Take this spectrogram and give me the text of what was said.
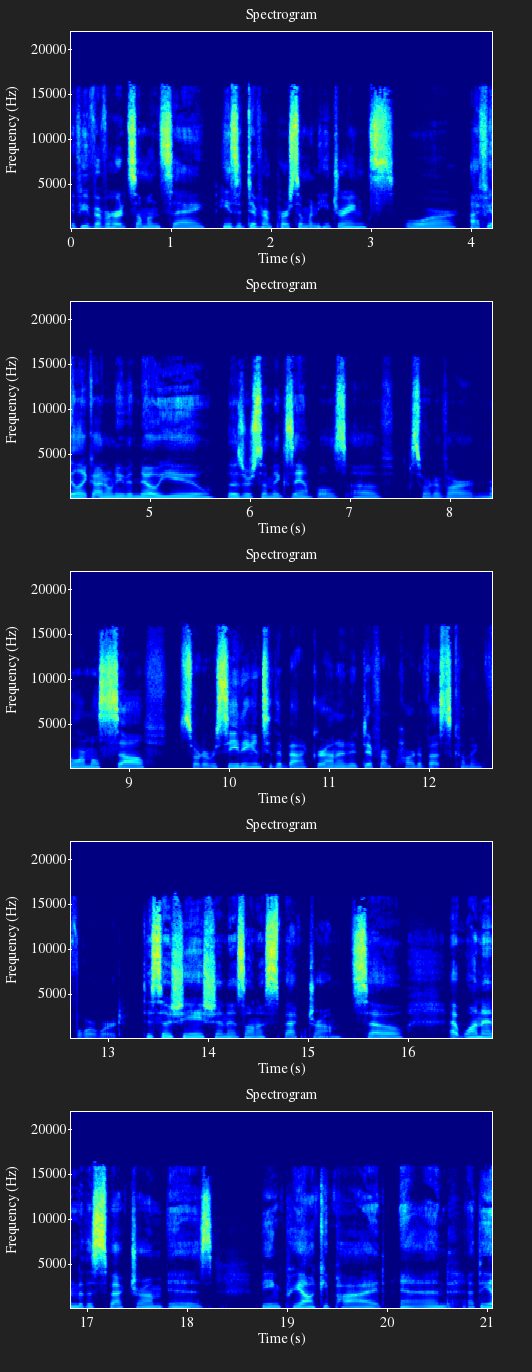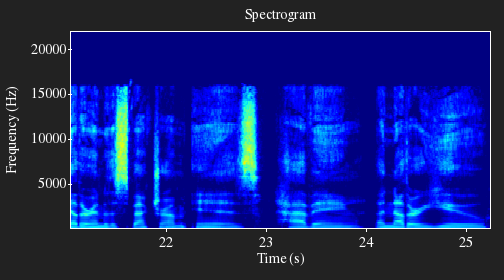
if you've ever heard someone say, he's a different person when he drinks, or I feel like I don't even know you, those are some examples of sort of our normal self sort of receding into the background and a different part of us coming forward. Dissociation is on a spectrum. So at one end of the spectrum is being preoccupied. And at the other end of the spectrum is having another you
